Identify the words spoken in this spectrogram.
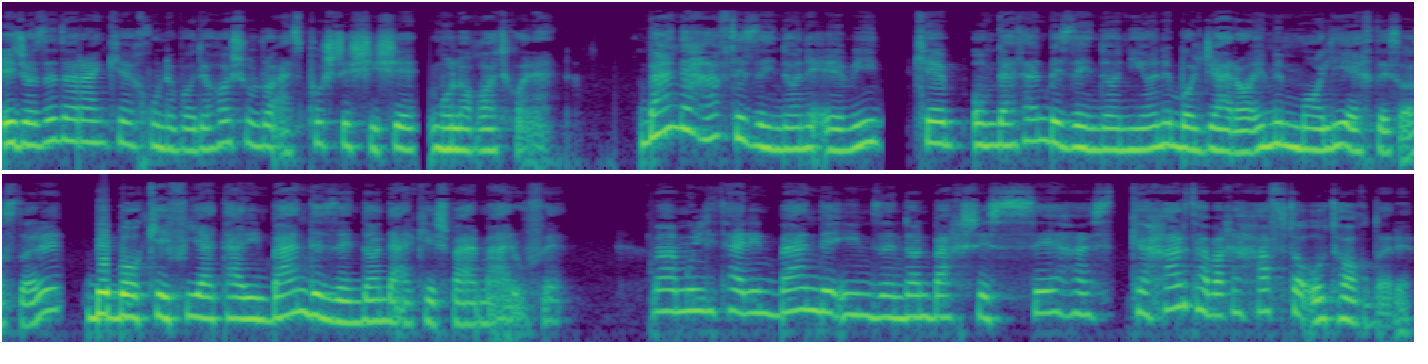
اجازه دارن که خانواده هاشون رو از پشت شیشه ملاقات کنن. بند هفت زندان اوین که عمدتا به زندانیان با جرائم مالی اختصاص داره به با کیفیت ترین بند زندان در کشور معروفه. معمولی ترین بند این زندان بخش سه هست که هر طبقه هفت تا اتاق داره.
